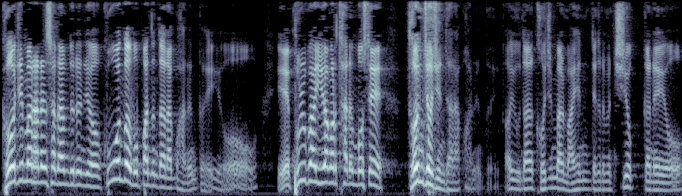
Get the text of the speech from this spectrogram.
거짓말하는 사람들은요 구원도 못 받는다라고 하는 거예요. 예, 불과 유황으로 타는 못에 던져진다라고 하는 거예요. 아유, 나는 거짓말 많이 했는데 그러면 지옥 가네요.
